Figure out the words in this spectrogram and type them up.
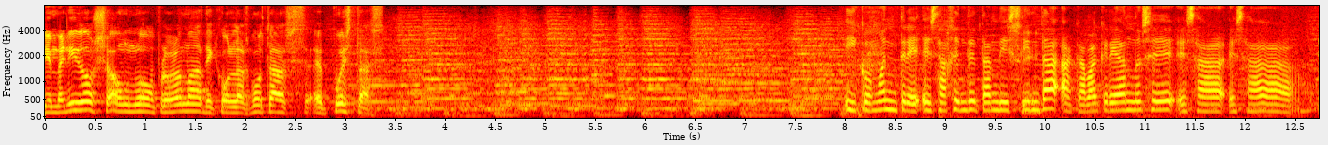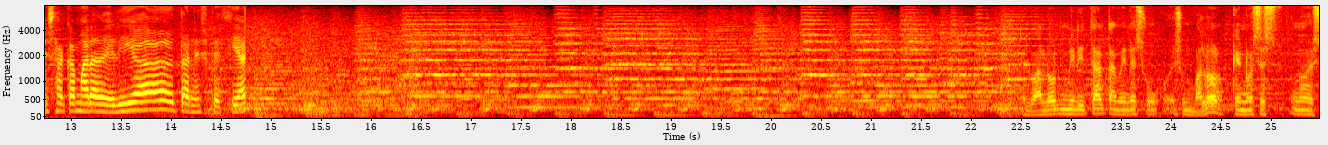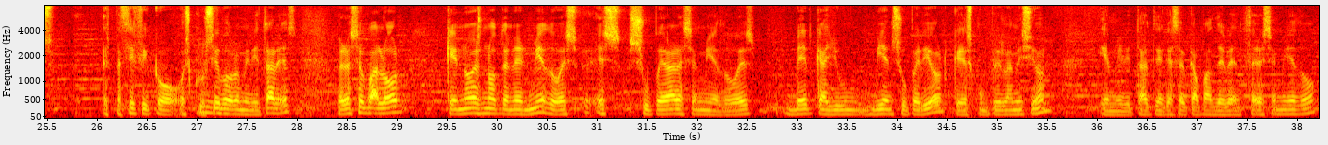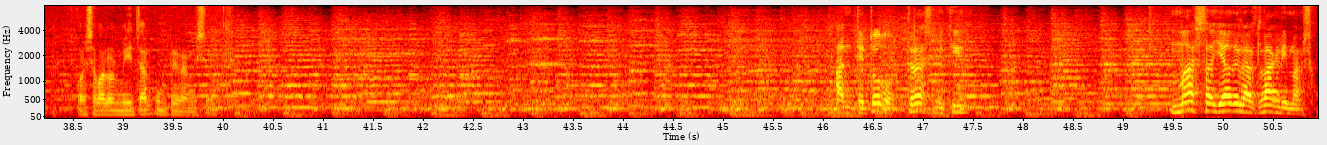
Bienvenidos a un nuevo programa de Con las botas eh, puestas. y cómo entre esa gente tan distinta acaba creándose esa, esa, esa camaradería tan especial. El valor militar también es un, es un valor, que no es, no es específico o exclusivo de los militares, pero ese valor que no es no tener miedo, es, es superar ese miedo, es ver que hay un bien superior, que es cumplir la misión, y el militar tiene que ser capaz de vencer ese miedo, con ese valor militar cumplir la misión. Ante todo, transmitir más allá de las lágrimas.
